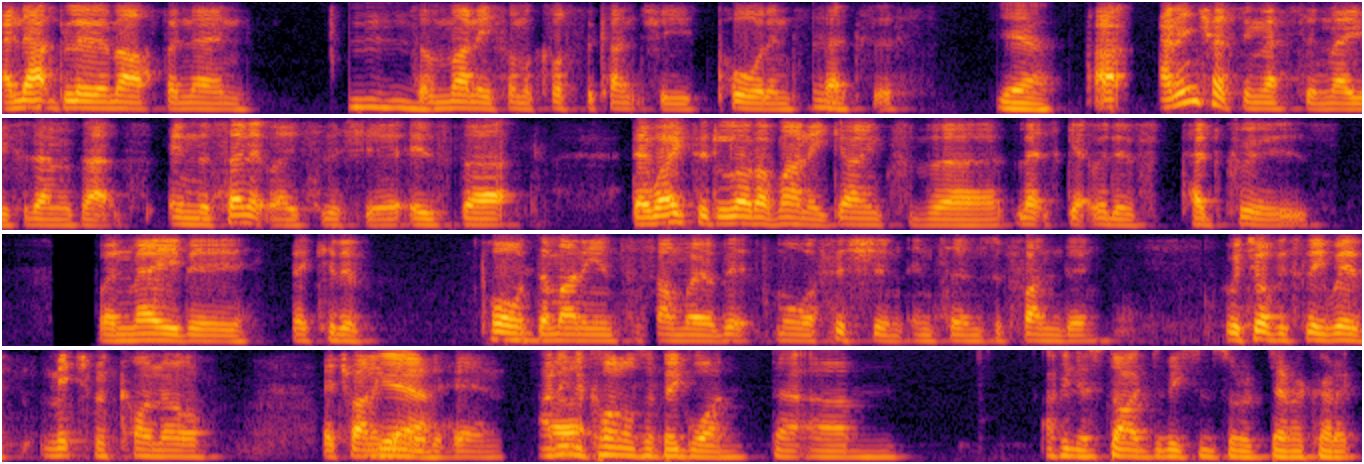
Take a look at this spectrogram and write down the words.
and that blew him up, and then Mhm. some money from across the country poured into Mm. Texas. Yeah. Uh, an interesting lesson, maybe for Democrats in the Senate race this year, is that they wasted a lot of money going for the let's get rid of Ted Cruz, when maybe they could have poured the money into somewhere a bit more efficient in terms of funding. Which obviously, with Mitch McConnell, they're trying to Yeah. get rid of him. I think Uh, McConnell's a big one. That um, I think there's starting to be some sort of Democratic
